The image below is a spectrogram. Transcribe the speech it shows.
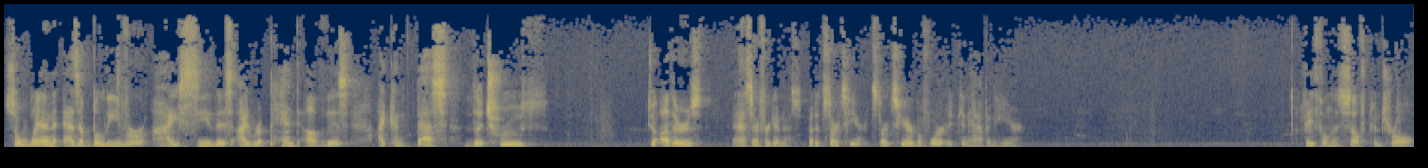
So, when as a believer I see this, I repent of this, I confess the truth to others and ask their forgiveness. But it starts here. It starts here before it can happen here. Faithfulness, self control,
